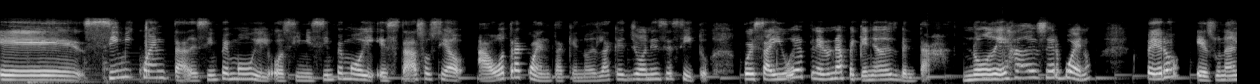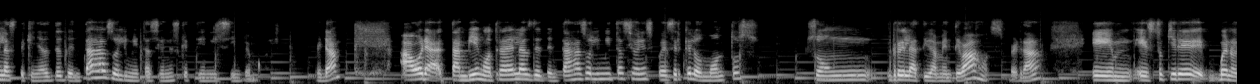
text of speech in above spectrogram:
Eh, si mi cuenta de Simpe Móvil o si mi Simpe Móvil está asociado a otra cuenta que no es la que yo necesito, pues ahí voy a tener una pequeña desventaja. No deja de ser bueno, pero es una de las pequeñas desventajas o limitaciones que tiene el Simpe Móvil, ¿verdad? Ahora, también otra de las desventajas o limitaciones puede ser que los montos son relativamente bajos, ¿verdad? Em, esto quiere, bueno,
